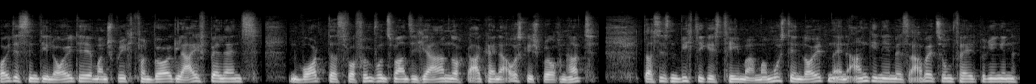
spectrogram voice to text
Heute sind die Leute, man spricht von Work-Life-Balance, ein Wort, das vor 25 Jahren noch gar keiner ausgesprochen hat. Das ist ein wichtiges Thema. Man muss den Leuten ein angenehmes Arbeitsumfeld bringen,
